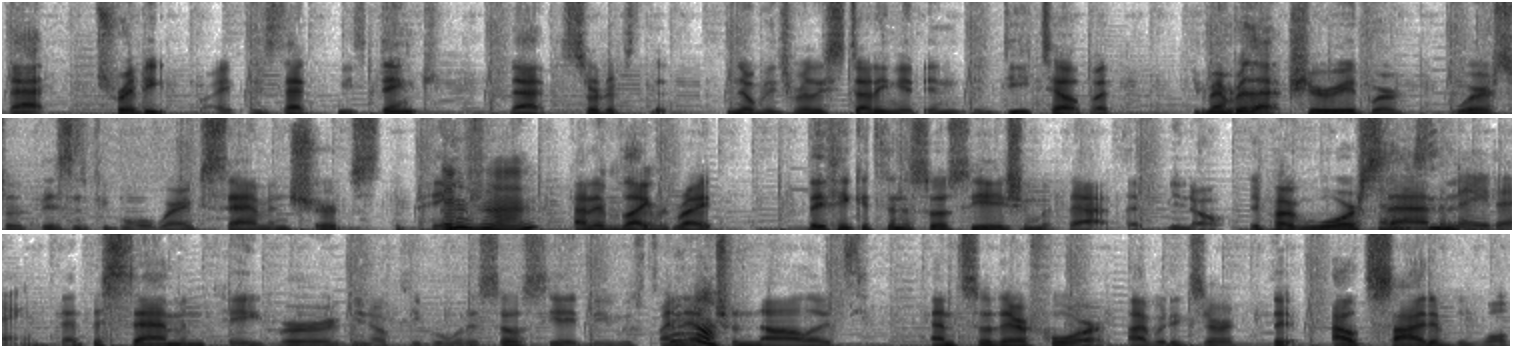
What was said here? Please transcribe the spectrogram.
that tribute, right, is that we think that sort of nobody's really studying it in, in detail, but you remember that period where where sort of business people were wearing salmon shirts, the pink, mm-hmm. kind of mm-hmm. like right? They think it's an association with that. That you know, if I wore salmon, that the salmon paper, you know, people would associate me with financial yeah. knowledge, and so therefore I would exert the outside of the wall,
